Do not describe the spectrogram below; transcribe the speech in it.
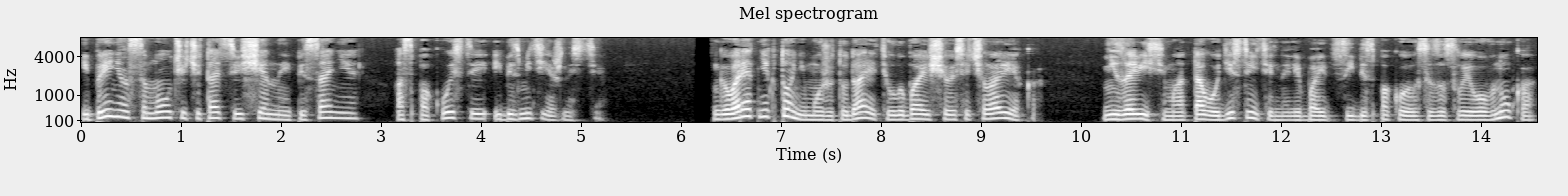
и принялся молча читать священные писания о спокойствии и безмятежности. Говорят, никто не может ударить улыбающегося человека, независимо от того, действительно ли Байци беспокоился за своего внука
